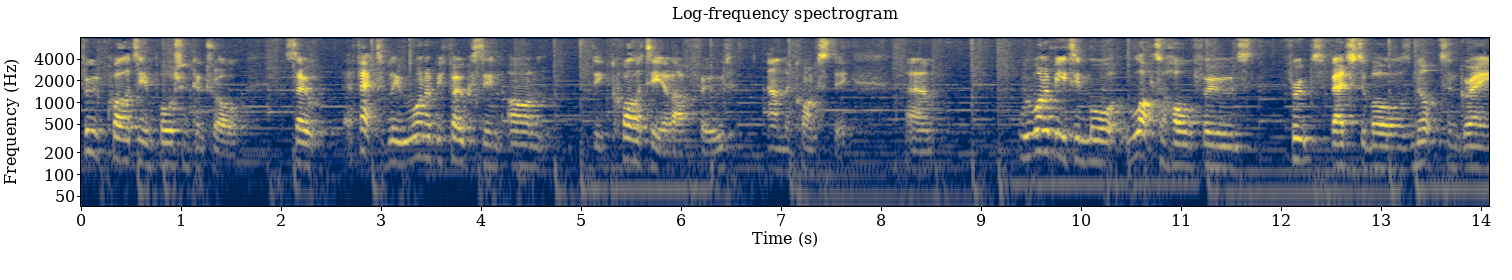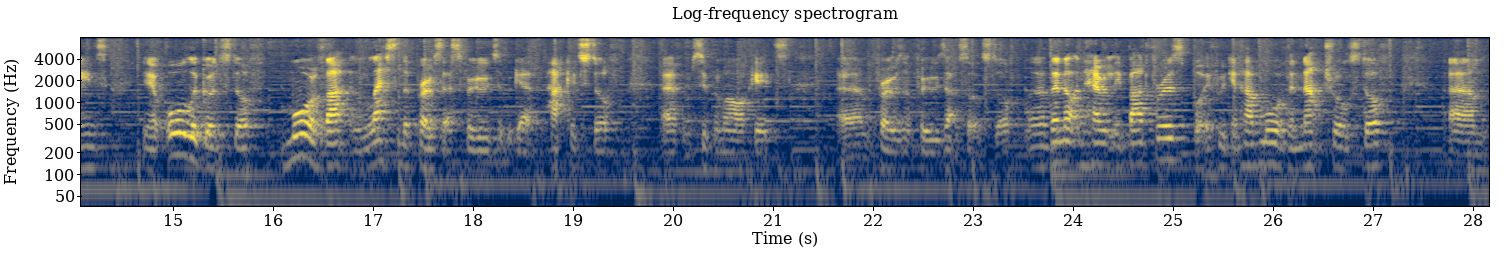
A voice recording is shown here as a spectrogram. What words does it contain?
food quality and portion control. So effectively, we want to be focusing on the quality of our food and the quantity. Um, we want to be eating more, lots of whole foods, fruits, vegetables, nuts and grains, you know, all the good stuff, more of that and less of the processed foods that we get, packaged stuff uh, from supermarkets, um, frozen foods, that sort of stuff. Uh, they're not inherently bad for us, but if we can have more of the natural stuff, um,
